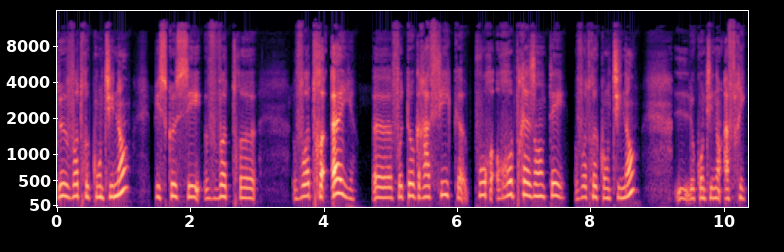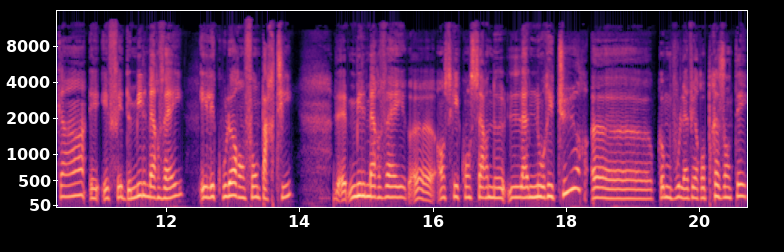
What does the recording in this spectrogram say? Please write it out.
de votre continent, puisque c'est votre, votre œil euh, photographique pour représenter votre continent. Le continent africain est, fait de mille merveilles et les couleurs en font partie. Mille merveilles euh, en ce qui concerne la nourriture, comme vous l'avez représenté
